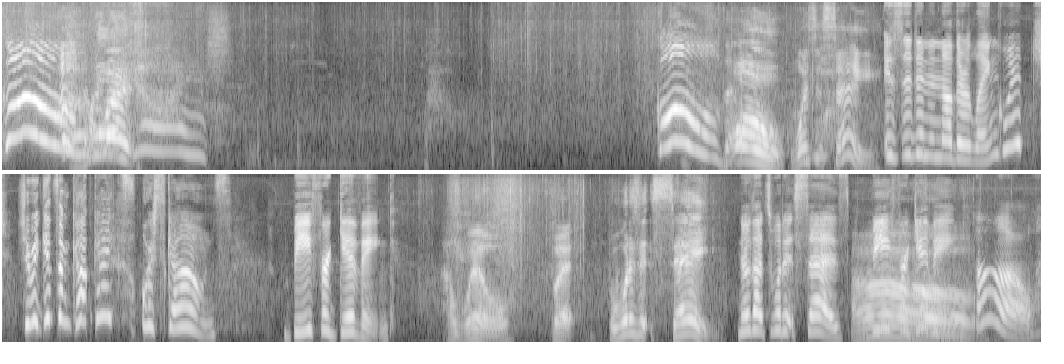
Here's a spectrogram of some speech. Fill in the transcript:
Gold! What? Gold! Whoa! What does it say? Is it in another language? Should we get some cupcakes? Or scones? Be forgiving. I will, but but what does it say? No, that's what it says. Be forgiving. Oh. Oh.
